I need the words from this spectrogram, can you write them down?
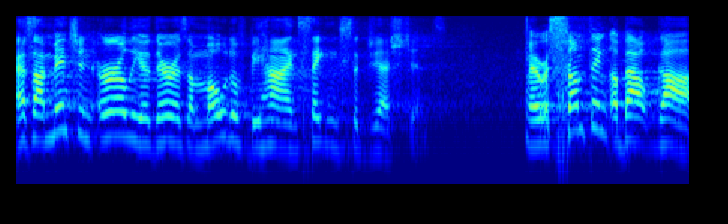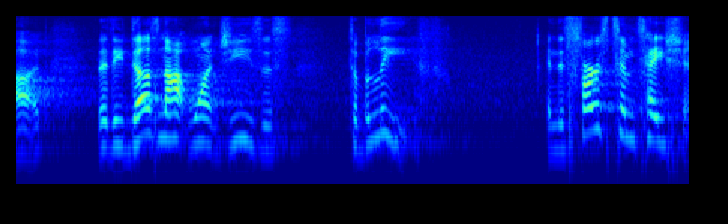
As I mentioned earlier, there is a motive behind Satan's suggestions. There is something about God that he does not want Jesus to believe. In this first temptation,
